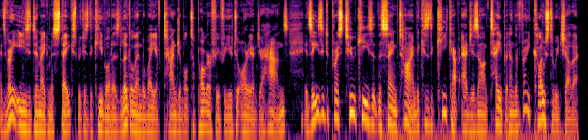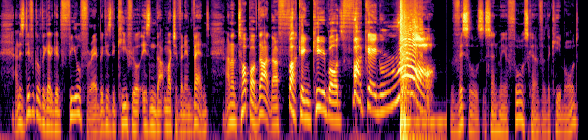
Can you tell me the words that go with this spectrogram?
It's very easy to make mistakes because the keyboard has little in the way of tangible topography for you to orient your hands. It's easy to press two keys at the same time because the keycap edges aren't tapered and they're very close to each other, and it's difficult to get a good feel for it because the key feel isn't that much of an event, and on top of that, the fucking keyboard's fucking raw! Vissles sent me a force curve of the keyboard.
